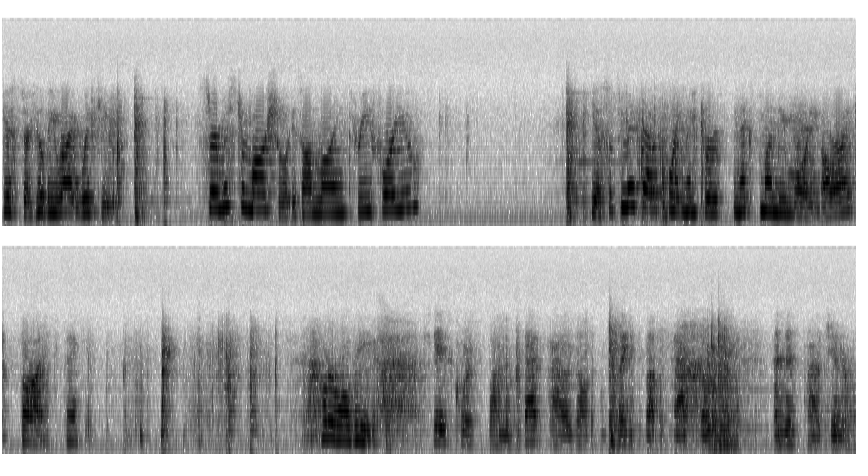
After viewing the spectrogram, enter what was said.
Yes, sir. He'll be right with you. Sir, Mr. Marshall is on line three for you. Yes, let's make that appointment for next Monday morning, all right? Fine, thank you. What are all these? Today's correspondence. That pile is all the complaints about the Factfone, and this pile general.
